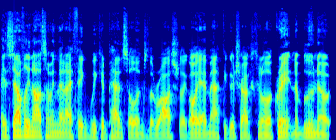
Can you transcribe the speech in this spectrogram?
it's definitely not something that I think we could pencil into the roster. Like, oh yeah, Matthew Tkachuk's gonna look great in a blue note.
